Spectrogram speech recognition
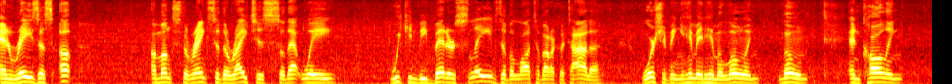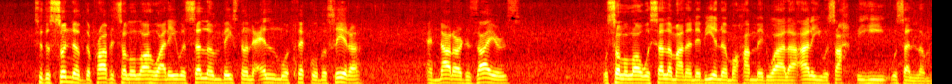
and raise us up amongst the ranks of the righteous so that way we can be better slaves of Allah Ta'ala, worshiping Him and Him alone, alone and calling to the sunnah of the Prophet Sallallahu Alaihi Wasallam based on ilm wa fiqh wa basira and not our desires. وصلى الله وسلم على wa محمد wa آله وصحبه wasallam.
